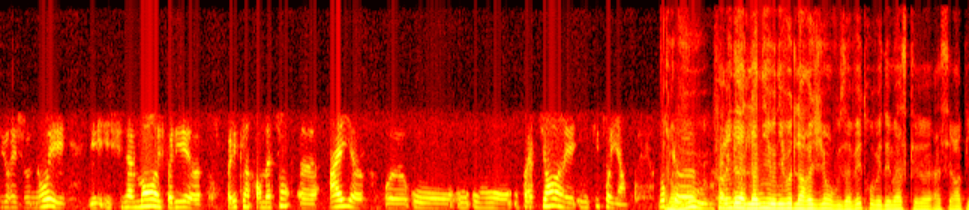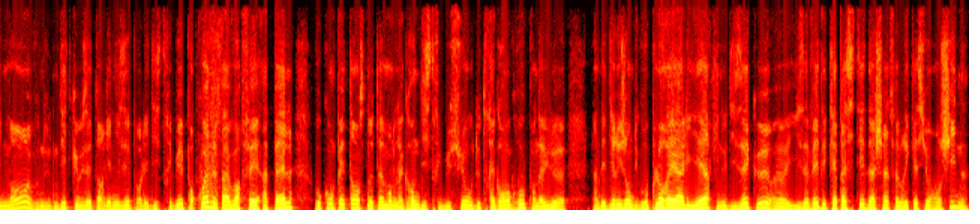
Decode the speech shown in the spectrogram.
élus régionaux, et, finalement, il fallait, euh, fallait que l'information euh, aille aux, aux, aux, patients et aux citoyens. Alors euh, vous, Farida Adlani, au niveau de la région, vous avez trouvé des masques euh, assez rapidement. Vous nous dites que vous êtes organisé pour les distribuer. Pourquoi ne pas avoir fait appel aux compétences, notamment de la grande distribution ou de très grands groupes? On a eu euh, l'un des dirigeants du groupe L'Oréal hier qui nous disait qu'ils avaient des capacités d'achat de fabrication en Chine,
